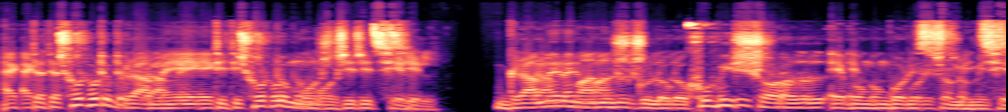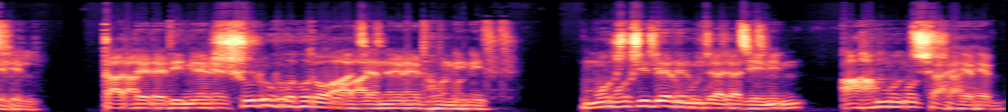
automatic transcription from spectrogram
একটা ছোট গ্রামে একটি ছোট মসজিদ ছিল। গ্রামের মানুষগুলো খুবই সরল এবং পরিশ্রমী ছিল। তাদের দিনের শুরু হতো আজানের ধ্বনিত। মসজিদের মুজাজিন আহমদ সাহেব।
